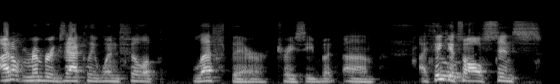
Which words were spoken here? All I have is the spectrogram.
I don't remember exactly when Philip left there, Tracy, but um, I think it's Oh. all since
